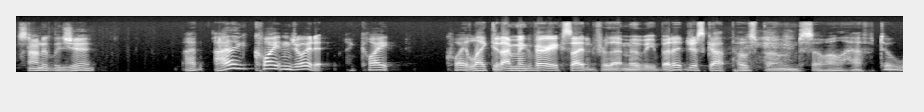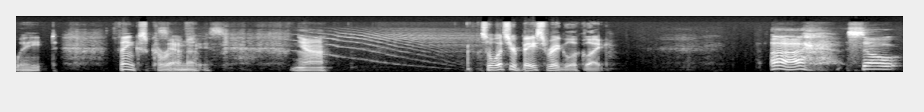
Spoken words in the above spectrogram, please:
sounded legit. I I quite enjoyed it. I quite quite liked it. I'm very excited for that movie, but it just got postponed, so I'll have to wait. Thanks, Corona. Face. Yeah. So, what's your bass rig look like? Uh, so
